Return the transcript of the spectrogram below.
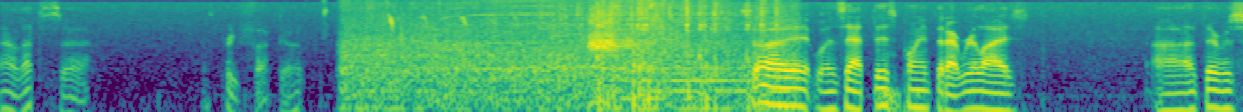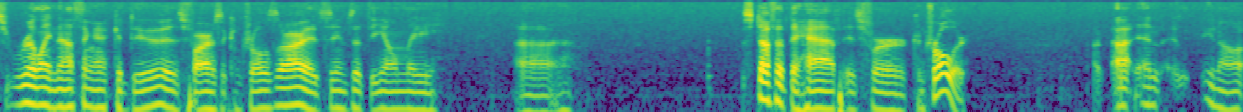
Oh, that's, uh, that's pretty fucked up. So it was at this point that I realized uh, there was really nothing I could do as far as the controls are. It seems that the only uh, stuff that they have is for controller. Uh, and you know,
